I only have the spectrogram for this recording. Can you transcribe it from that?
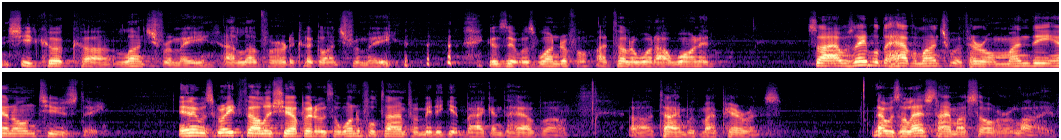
and she'd cook uh, lunch for me. I'd love for her to cook lunch for me because it was wonderful. I'd tell her what I wanted. So I was able to have lunch with her on Monday and on Tuesday. And it was great fellowship, and it was a wonderful time for me to get back and to have uh, uh, time with my parents. That was the last time I saw her alive.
